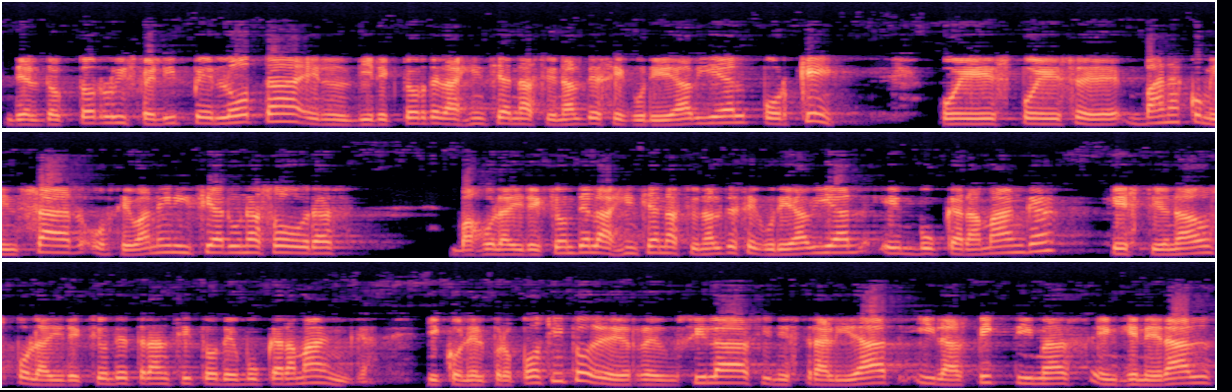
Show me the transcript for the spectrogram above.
del doctor Luis Felipe Lota, el director de la Agencia Nacional de Seguridad Vial. ¿Por qué? Pues, pues eh, van a comenzar o se van a iniciar unas obras bajo la dirección de la Agencia Nacional de Seguridad Vial en Bucaramanga, gestionados por la Dirección de Tránsito de Bucaramanga y con el propósito de reducir la siniestralidad y las víctimas en general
